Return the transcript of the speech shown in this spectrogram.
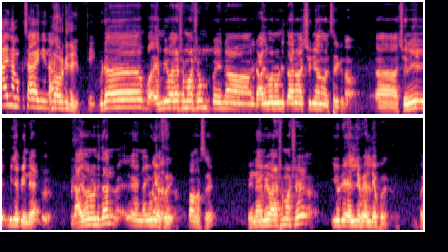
ആരും നമുക്ക് സഹായം നമ്മൾ ചെയ്യുന്ന അവർക്ക് ചെയ്യും. ഇവിടെ എം പി ബാലകൃഷ്ണ മാഷും പിന്നെ രാജ്മോഹൻ ഉണ്ണിത്താനും അശ്വിനിയാണ് മത്സരിക്കുന്നത്. അശ്വിനി ബി ജെ പിന്റെ രാജ്മോഹൻ ഉണ്ണിത്താൻ പിന്നെ യു ഡി എഫ് കോൺഗ്രസ്. പിന്നെ എം പി ബാലകൃഷ്ണ മാഷ് U D L F L D F. ഇപ്പൊ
